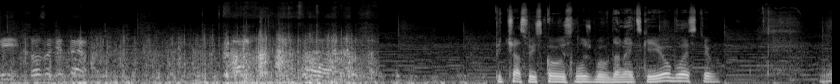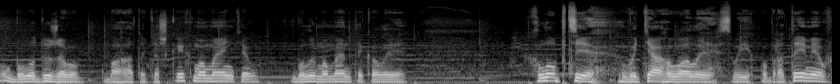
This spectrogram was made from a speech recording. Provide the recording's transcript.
Хто за дітей? Під час військової служби в Донецькій області ну, було дуже багато тяжких моментів. Були моменти, коли хлопці витягували своїх побратимів,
